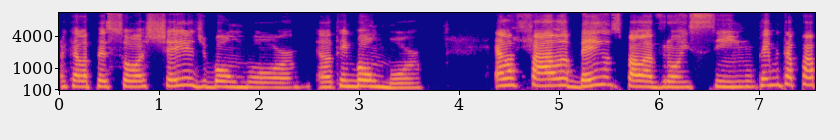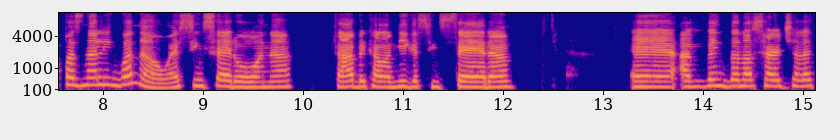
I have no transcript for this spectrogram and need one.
aquela pessoa cheia de bom humor, ela tem bom humor. Ela fala bem os palavrões, sim, não tem muita papas na língua, não. É sincerona, sabe? Aquela amiga sincera. É, a vivenda da nossa arte, ela é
